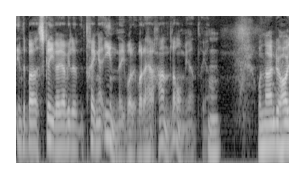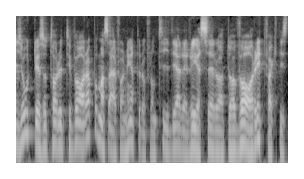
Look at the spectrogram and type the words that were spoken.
inte bara skriva, jag ville tränga in i vad, vad det här handlar om egentligen. Och när du har gjort det så tar du tillvara på massa erfarenheter då från tidigare resor och att du har varit faktiskt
